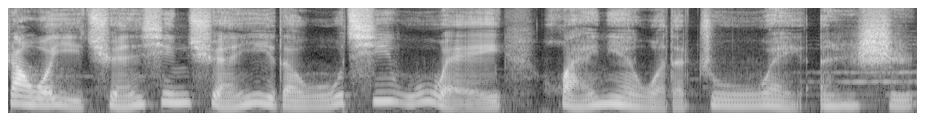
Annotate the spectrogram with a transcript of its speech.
让我以全心全意的无期无尾怀念我的诸位恩师。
